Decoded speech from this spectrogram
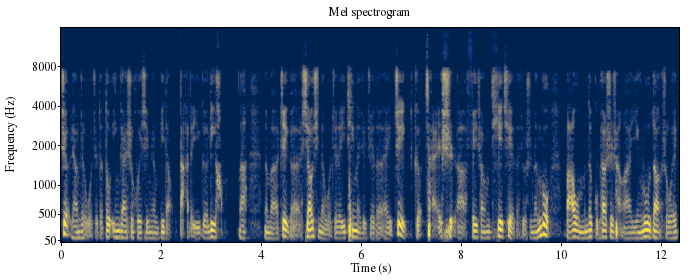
这两者我觉得都应该是会形成比较大的一个利好啊。那么这个消息呢，我觉得一听呢就觉得，哎，这个才是啊非常贴切的，就是能够把我们的股票市场啊引入到所谓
